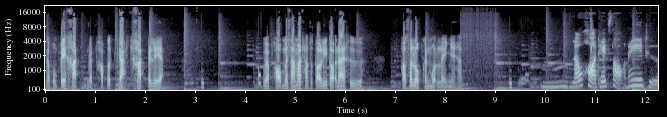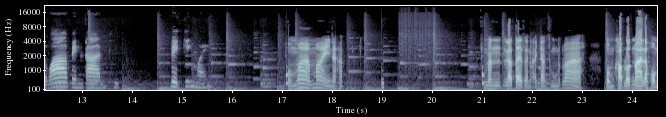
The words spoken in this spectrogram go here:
แล้วผมไปขัดแบบขับรถกัดขัดไปเลยอะแบบเขาไม่สามารถทำสตอรี่ต่อได้คือ เขาสลบกันหมดเลยไงครับ อืม แล้วขอเทคสองนี่ถือว่าเป็นการเบกกิ้งไหม ผมว่าไม่นะครับ มันแล้วแต่สถานการณ์สมมุติว่า ผมขับรถมาแล้วผม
